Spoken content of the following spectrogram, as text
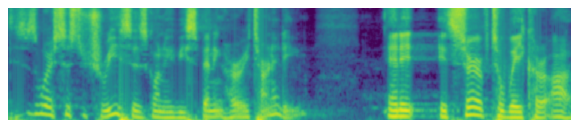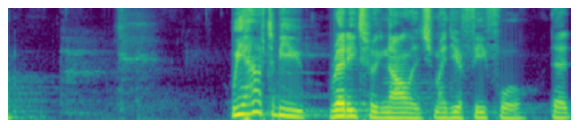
this is where Sister Teresa is going to be spending her eternity. And it, it served to wake her up. We have to be ready to acknowledge, my dear faithful, that,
